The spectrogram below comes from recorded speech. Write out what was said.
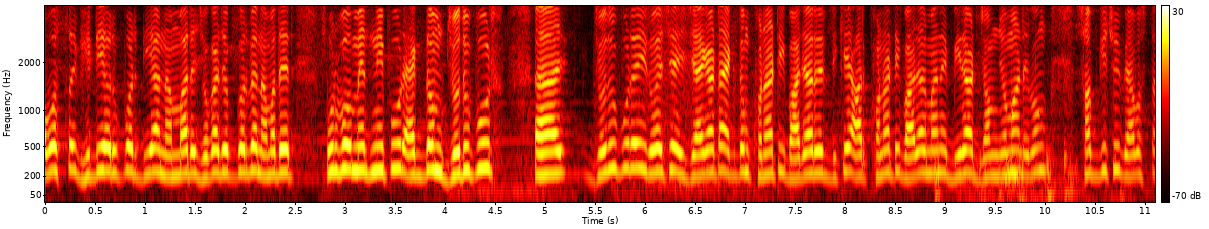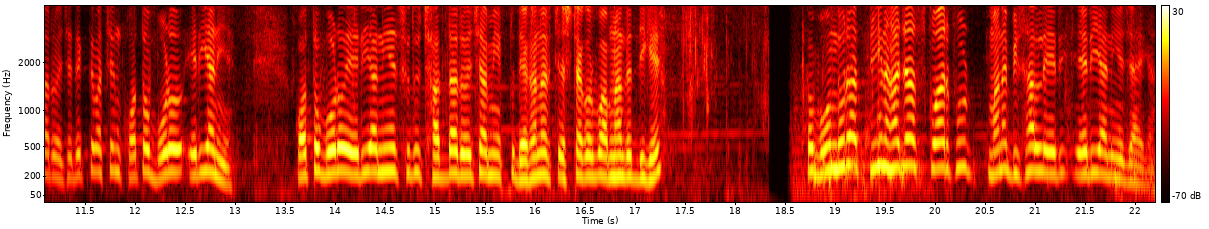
অবশ্যই ভিডিওর উপর দেওয়া নাম্বারে যোগাযোগ করবেন। আমাদের পূর্ব মেদিনীপুর, একদম যদুপুর যদুপুরেই রয়েছে এই জায়গাটা, একদম খোনাটি বাজারের দিকে। আর খোনাটি বাজার মানে বিরাট জমজমাট এবং সব কিছুই ব্যবস্থা রয়েছে। দেখতে পাচ্ছেন কত বড় এরিয়া নিয়ে। কত বড় এরিয়া নিয়ে শুধু ছাদটা রয়েছে, আমি একটু দেখানোর চেষ্টা করব আপনাদের দিকে। তো বন্ধুরা তিন হাজার স্কোয়ার ফুট মানে বিশাল এরি- এরিয়া নিয়ে জায়গা।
